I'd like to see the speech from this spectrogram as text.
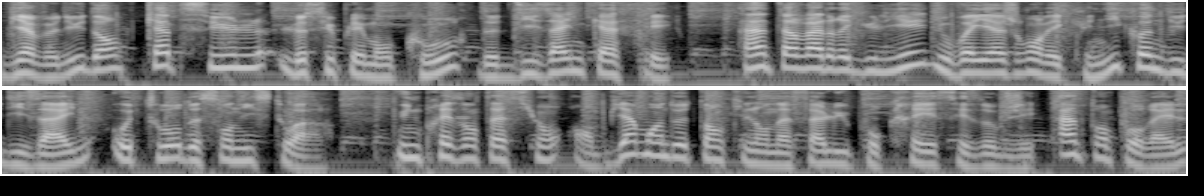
Bienvenue dans Capsule, le supplément court de Design Café. À intervalles réguliers, nous voyagerons avec une icône du design autour de son histoire. Une présentation en bien moins de temps qu'il en a fallu pour créer ces objets intemporels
